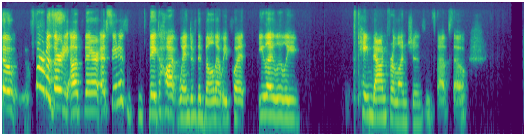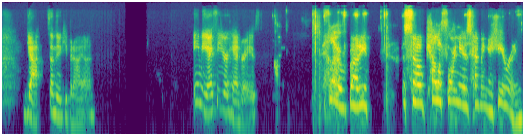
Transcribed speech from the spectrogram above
So pharma's already up there. As soon as they got wind of the bill that we put, Eli Lilly came down for lunches and stuff. So yeah, something to keep an eye on. Amy, I see your hand raised. Hello, everybody. So California is having a hearing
